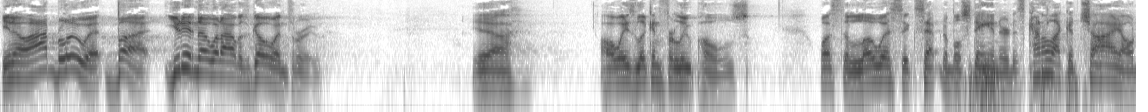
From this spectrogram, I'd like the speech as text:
You know, I blew it, but you didn't know what I was going through. Yeah. Always looking for loopholes what's the lowest acceptable standard. It's kind of like a child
